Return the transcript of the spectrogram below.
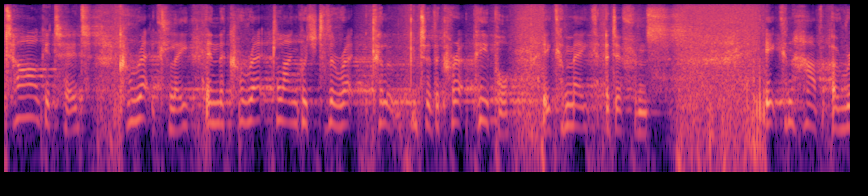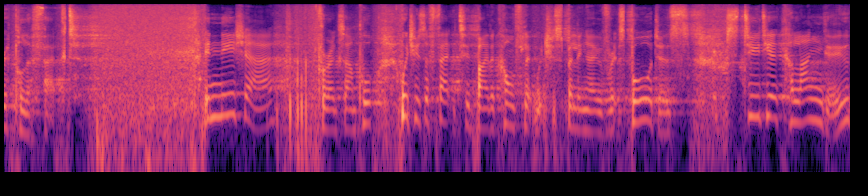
targeted correctly in the correct language to the, to the correct people, it can make a difference. It can have a ripple effect. In Niger, for example, which is affected by the conflict which is spilling over its borders, Studio Kalangu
